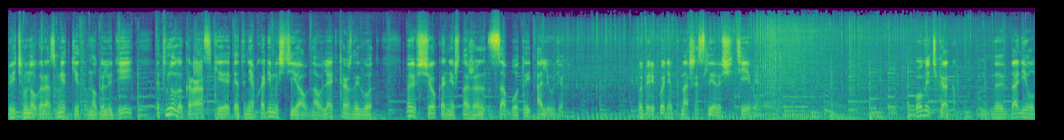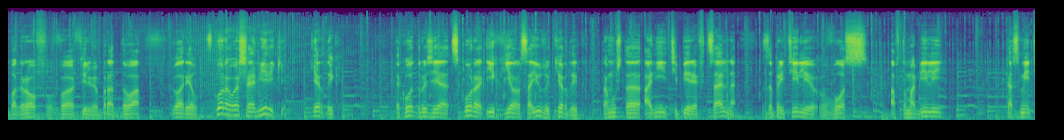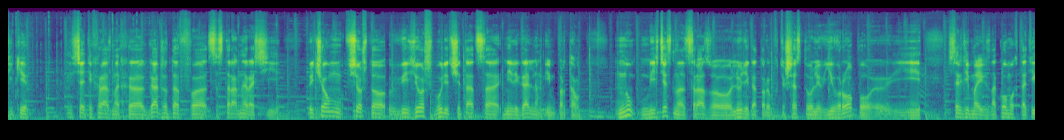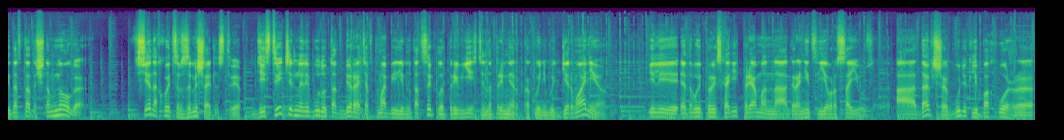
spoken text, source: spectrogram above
Ведь много разметки, это много людей, это много краски, это необходимость ее обновлять каждый год. Ну и все, конечно же, с заботой о людях. Мы переходим к нашей следующей теме. Помните, как Данил Багров в фильме «Брат 2» говорил «Скоро в вашей Америке кирдык». Так вот, друзья, скоро их Евросоюзу кирдык, потому что они теперь официально запретили ввоз автомобилей, косметики и всяких разных э, гаджетов э, со стороны России. Причем все, что везешь, будет считаться нелегальным импортом. Ну, естественно, сразу люди, которые путешествовали в Европу, и среди моих знакомых таких достаточно много, все находятся в замешательстве. Действительно ли будут отбирать автомобили и мотоциклы при въезде, например, в какую-нибудь Германию, или это будет происходить прямо на границе Евросоюза? А дальше будет ли похоже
